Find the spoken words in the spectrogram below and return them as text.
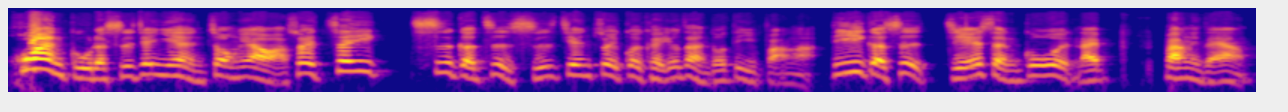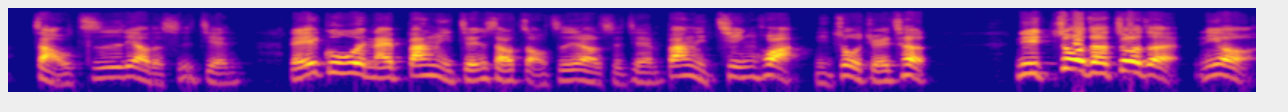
换股的时间也很重要啊。所以这一四个字，时间最贵，可以用在很多地方啊。第一个是节省顾问来帮你怎样找资料的时间，雷顾问来帮你减少找资料的时间，帮你精化你做决策。你做着做着，你有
